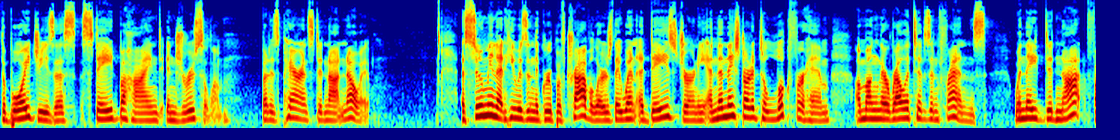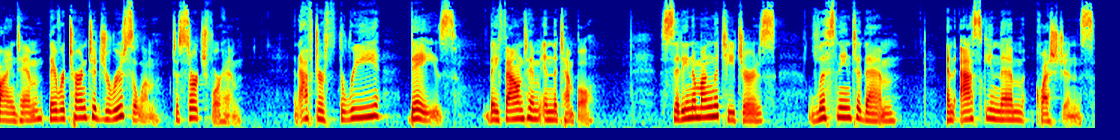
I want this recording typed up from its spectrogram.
the boy Jesus stayed behind in Jerusalem, but his parents did not know it. Assuming that he was in the group of travelers, they went a day's journey and then they started to look for him among their relatives and friends. When they did not find him, they returned to Jerusalem to search for him. And after three days, they found him in the temple, sitting among the teachers, listening to them, and asking them questions.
